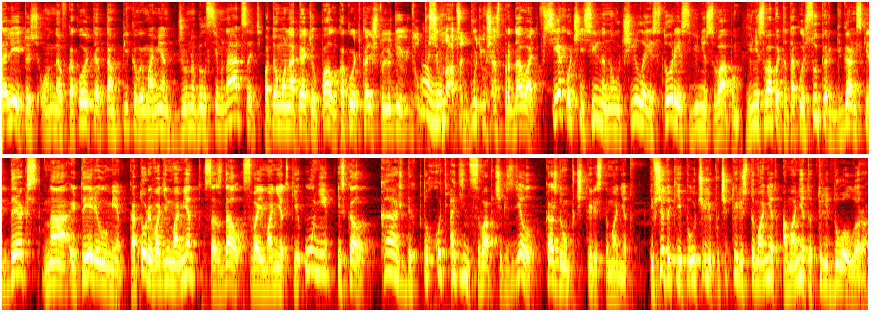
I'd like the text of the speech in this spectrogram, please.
преодолеет. То есть он в какой-то там пиковый момент Джуна был 17, потом он опять упал, какое-то количество людей видел, по 17, ну, будем сейчас продавать. Всех очень сильно научила история с Uniswap. Uniswap это такой супер гигантский DEX на Этериуме, который в один момент создал свои монетки Уни и сказал, каждый, кто хоть один свапчик сделал, каждому по 400 монет. И все такие получили по 400 монет, а монета 3 доллара.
